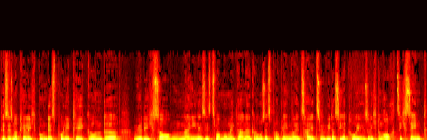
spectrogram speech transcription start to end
Das ist natürlich Bundespolitik und äh, würde ich sagen, nein, es ist zwar momentan ein großes Problem, weil das Heizöl wieder sehr teuer ist, Richtung 80 Cent.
